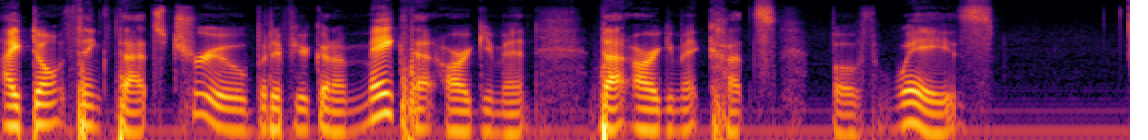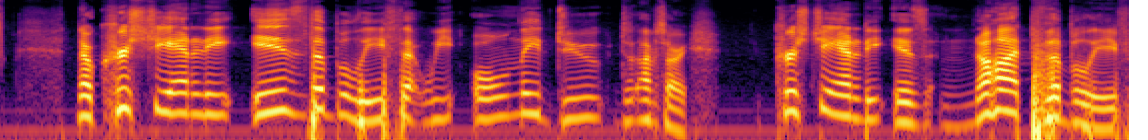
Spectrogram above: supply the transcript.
I don't think that's true, but if you're going to make that argument, that argument cuts both ways. Now, Christianity is the belief that we only do, I'm sorry, Christianity is not the belief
